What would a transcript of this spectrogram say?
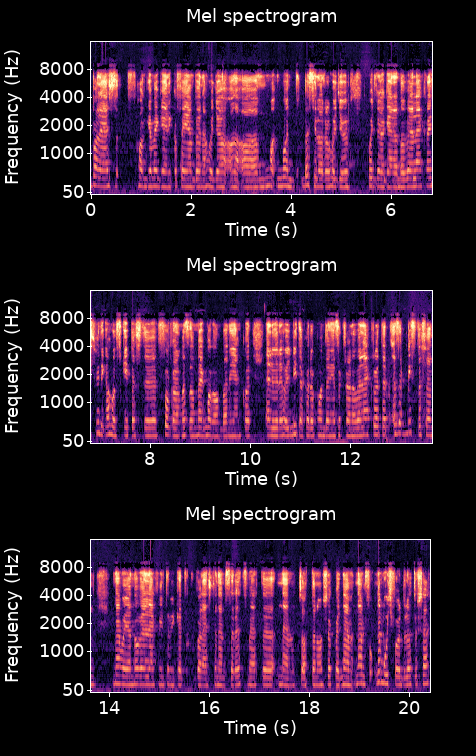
Balázs hangja megjelenik a fejemben, ahogy a, a, a mond, beszél arról, hogy ő hogy reagál a novellákra, és mindig ahhoz képest fogalmazom meg magamban ilyenkor előre, hogy mit akarok mondani ezekről a novellákról. Tehát ezek biztosan nem olyan novellák, mint amiket Balázs te nem szeretsz, mert nem csattanósak, vagy nem, nem, nem úgy fordulatosak,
